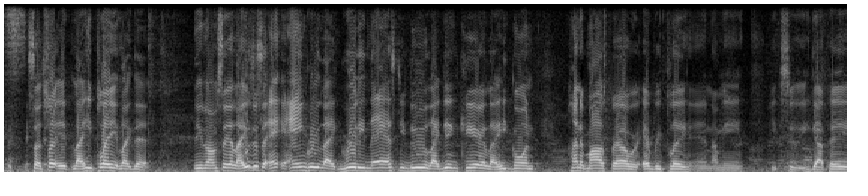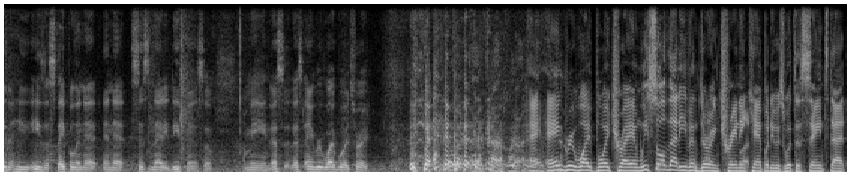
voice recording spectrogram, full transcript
so Trey, it, like he played like that. You know what I'm saying? Like he was just an angry, like gritty, nasty dude. Like didn't care. Like he going 100 miles per hour every play, and I mean, he, he got paid, and he, he's a staple in that in that Cincinnati defense. So. I mean, that's that's angry white boy Trey. angry white boy Trey, and we saw that even during training camp when he was with the Saints, that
